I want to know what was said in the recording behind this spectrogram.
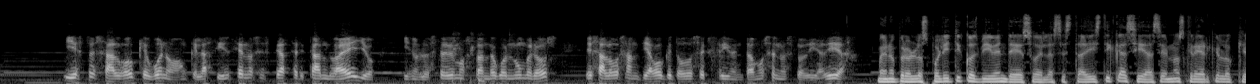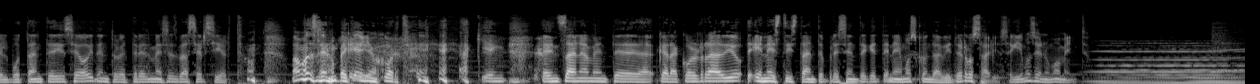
Y esto es algo que, bueno, aunque la ciencia nos esté acercando a ello y nos lo esté demostrando con números, es algo, Santiago, que todos experimentamos en nuestro día a día. Bueno, pero los políticos viven de eso, de las estadísticas y de hacernos creer que lo que el votante dice hoy dentro de tres meses va a ser cierto. Vamos a hacer un pequeño corte aquí en, en Sanamente de Caracol Radio, en este instante presente que tenemos con David de Rosario. Seguimos en un momento.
